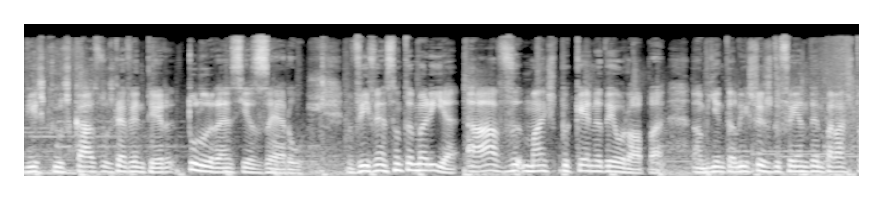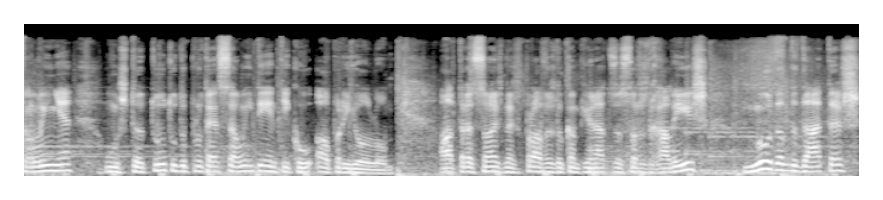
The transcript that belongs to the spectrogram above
diz que os casos devem ter tolerância zero. Vive em Santa Maria, a ave mais pequena da Europa. Ambientalistas defendem para a estrelinha um estatuto de proteção idêntico ao periolo. Alterações nas provas do Campeonato dos Açores de Ralis mudam de datas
